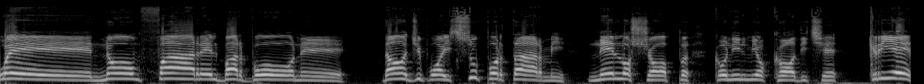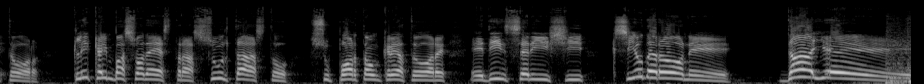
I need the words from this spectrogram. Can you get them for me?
Uè, non fare il barbone! Da oggi puoi supportarmi nello shop con il mio codice CREATOR. Clicca in basso a destra sul tasto Supporta un creatore ed inserisci Xiuderone! Dai!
